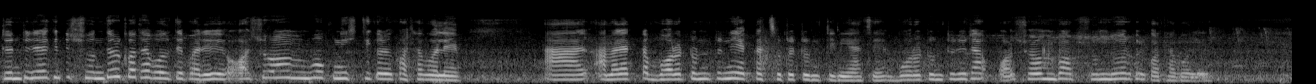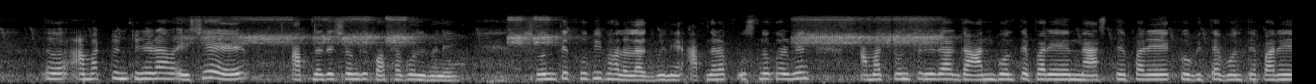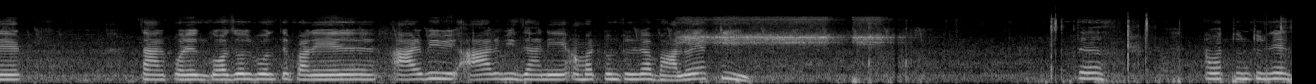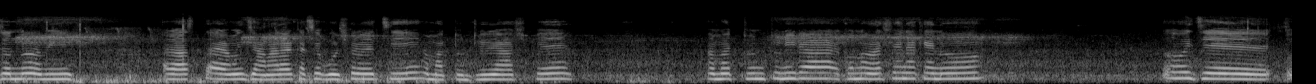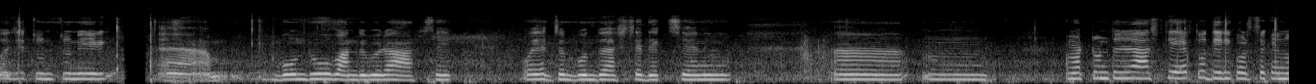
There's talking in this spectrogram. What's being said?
টুনটুনিরা কিন্তু সুন্দর কথা বলতে পারে। অসম্ভব মিষ্টি করে কথা বলে। আর আমার একটা বড় টুনটুনি, একটা ছোট টুনটুনি আছে। বড় টুনটুনিটা অসম্ভব সুন্দর করে কথা বলে। তো আমার টুনটুনিরা এসে আপনাদের সঙ্গে কথা বলবে শুনতে খুবই ভালো লাগবে না। আপনারা প্রশ্ন করবেন, আমার টুনটুনিরা গান বলতে পারে, নাচতে পারে, কবিতা বলতে পারে, তারপরে গজল বলতে পারে, আরবি আরবি জানে। আমার টুনটুনিরা ভালো একটি তো আমার টুনটুনির জন্য আমি রাস্তায় আমি জানালার কাছে বসে রয়েছি। আমার টুনটুনিরা আসবে। আমার টুনটুনিরা এখনও আসে না কেন? ওই যে ওই যে টুনটুনির বন্ধু, বান্ধবীরা আসছে। ওই একজন বন্ধু আসছে দেখছেন আমার টুনটুনিরা আসতে এত দেরি করছে কেন?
